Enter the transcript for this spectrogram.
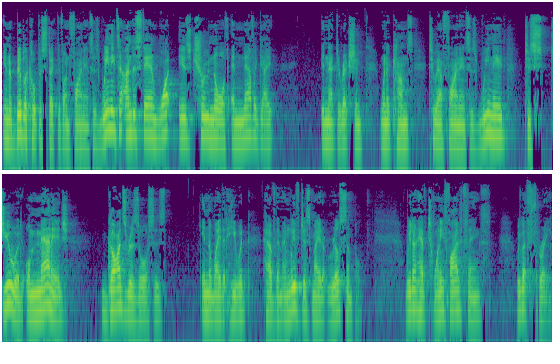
in a biblical perspective on finances. We need to understand what is true north and navigate in that direction when it comes to our finances. We need to steward or manage God's resources in the way that He would have them. And we've just made it real simple. We don't have 25 things, we've got three.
